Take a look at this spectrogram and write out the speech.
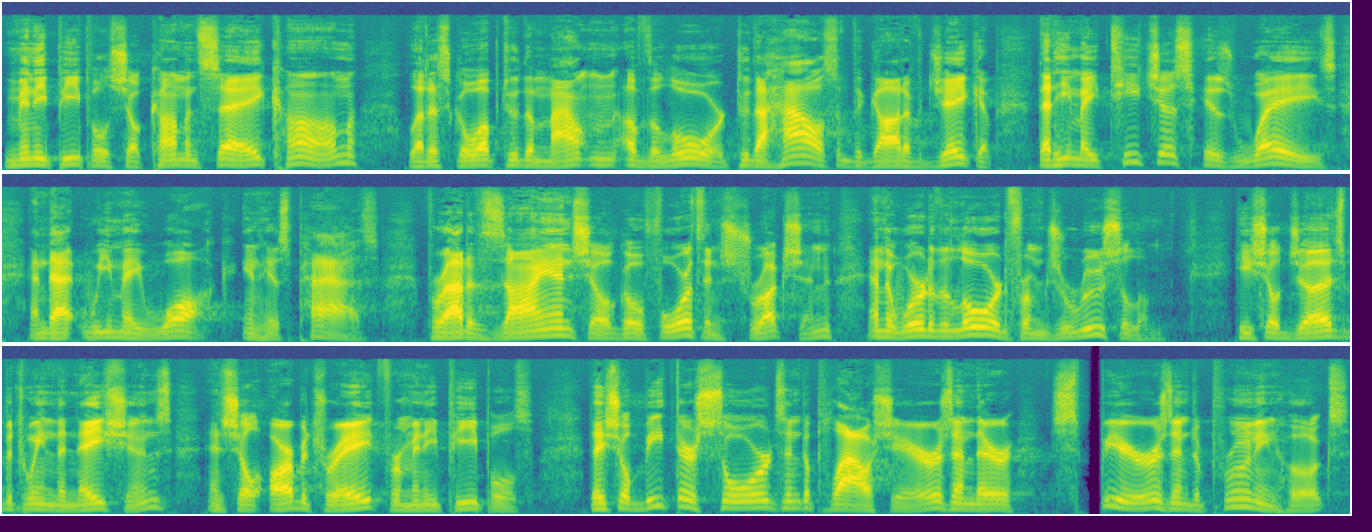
Many people shall come and say, Come, let us go up to the mountain of the Lord, to the house of the God of Jacob, that he may teach us his ways, and that we may walk in his paths. For out of Zion shall go forth instruction, and the word of the Lord from Jerusalem. He shall judge between the nations, and shall arbitrate for many peoples. They shall beat their swords into plowshares, and their spears into pruning hooks.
